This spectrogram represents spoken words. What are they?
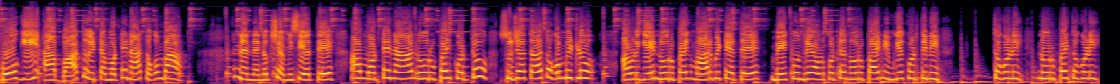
ಹೋಗಿ ಆ ಬಾತು ಇಟ್ಟ ಮೊಟ್ಟೆನ ತಗೊಂಬಾ. ನನ್ನನ್ನು ಕ್ಷಮಿಸಿ ಅತ್ತೆ. ಆ ಮೊಟ್ಟೆನ ನೂರು ರೂಪಾಯಿ ಕೊಟ್ಟು ಸುಜಾತ ತಗೊಂಡ್ಬಿಟ್ಲು ಅವಳಿಗೆ ನೂರು ರೂಪಾಯಿಗೆ ಮಾರ್ಬಿಟ್ಟೆ ಅತ್ತೆ. ಬೇಕು ಅಂದ್ರೆ ಅವಳು ಕೊಟ್ಟ ನೂರು ರೂಪಾಯಿ ನಿಮ್ಗೆ ಕೊಡ್ತೀನಿ. ತಗೊಳ್ಳಿ, ನೂರು ರೂಪಾಯಿ ತಗೊಳ್ಳಿ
